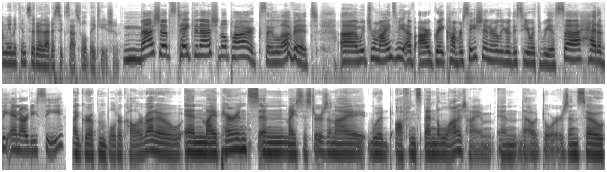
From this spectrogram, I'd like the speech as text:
I'm going to consider that a successful vacation. Mashups take the national parks. I love it. Uh, which reminds me of our great conversation earlier this year with Rhea Suh, head of the NRDC. I grew up in Boulder, Colorado, and my parents and my sisters and I would often spend a lot of time in the outdoors. And so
